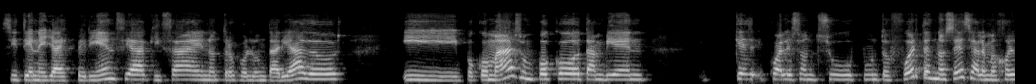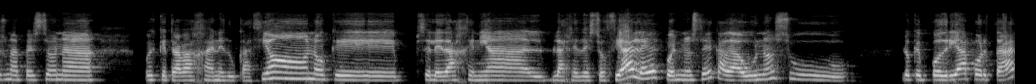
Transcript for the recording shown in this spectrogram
si tiene ya experiencia quizá en otros voluntariados y poco más, un poco también qué, cuáles son sus puntos fuertes, no sé, si a lo mejor es una persona pues que trabaja en educación o que se le da genial las redes sociales, pues no sé, cada uno su lo que podría aportar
